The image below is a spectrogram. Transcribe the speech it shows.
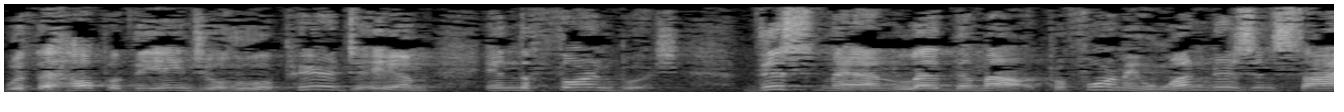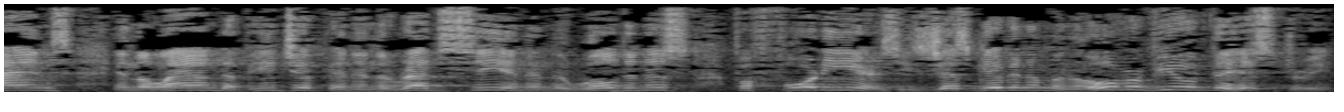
with the help of the angel who appeared to him in the thorn bush. This man led them out, performing wonders and signs in the land of Egypt and in the Red Sea and in the wilderness for 40 years. He's just giving them an overview of the history.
